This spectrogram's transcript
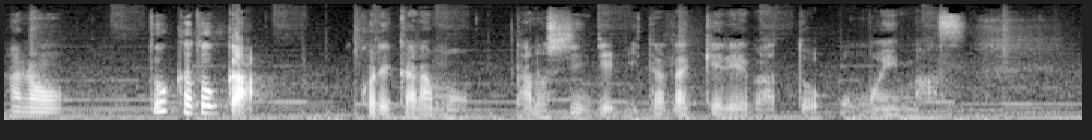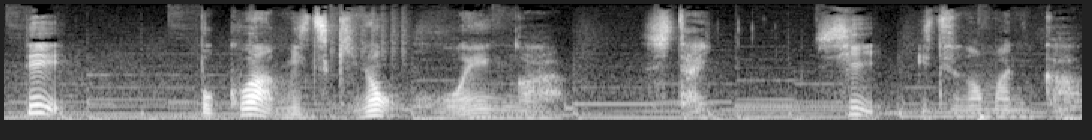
あのどうかどうかこれからも楽しんでいただければと思います。で僕は美月の応援がしたいしいつの間にか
